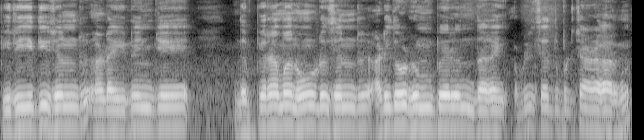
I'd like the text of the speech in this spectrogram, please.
பிரீதி சென்று அடை நெஞ்சே. இந்த பிரமனோடு சென்று அடிதொழும் பெருந்தகை. அப்படின்னு சேர்த்து பிடிச்சா அழகாக இருக்கும்.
